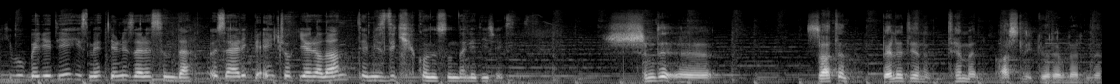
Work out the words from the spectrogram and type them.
Peki bu belediye hizmetleriniz arasında özellikle en çok yer alan temizlik konusunda ne diyeceksiniz? Şimdi e, zaten belediyenin temel asli görevlerinden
